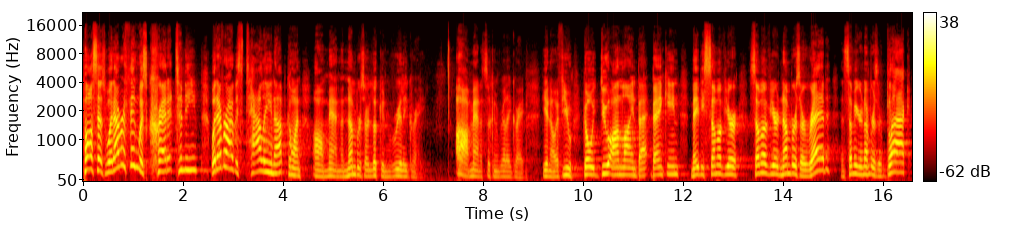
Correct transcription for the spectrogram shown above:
Paul says, whatever thing was credit to me, whatever I was tallying up, going, oh man, the numbers are looking really great. Oh man, it's looking really great. You know, if you go do online ba- banking, maybe some of your some of your numbers are red and some of your numbers are black,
